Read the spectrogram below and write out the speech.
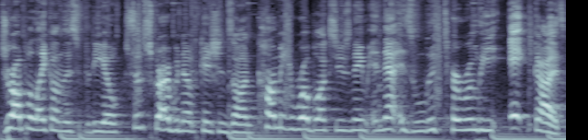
drop a like on this video, subscribe with notifications on, comment your Roblox username, and that is literally it, guys.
